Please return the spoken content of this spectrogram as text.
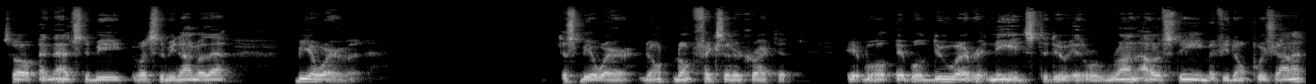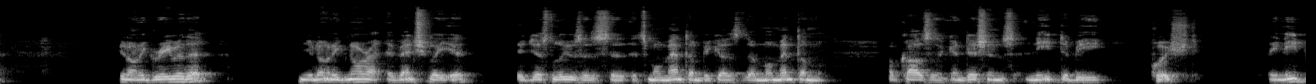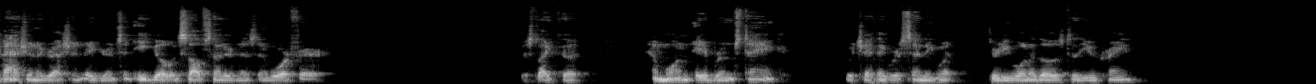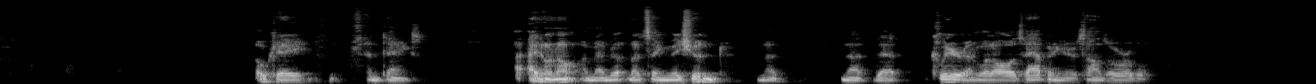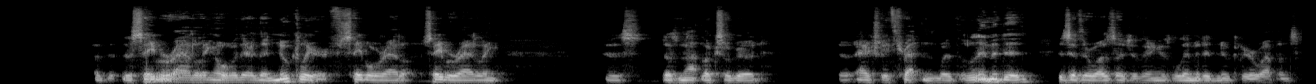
So, and that's to be what's to be done with that. Be aware of it. Just be aware. Don't don't fix it or correct it. It will it will do whatever it needs to do. It will run out of steam if you don't push on it. You don't agree with it. You don't ignore it. Eventually, it it just loses its momentum because the momentum of causes and conditions need to be pushed. They need passion, aggression, ignorance, and ego, and self-centeredness and warfare. Just like the M1 Abrams tank, which I think we're sending what 31 of those to the Ukraine. okay, send tanks. I, don't know. I mean, I'm not, saying they shouldn't. I'm not not that clear on what all is happening there. It sounds horrible. The, saber rattling over there, the nuclear saber rattle, saber rattling, is does not look so good. They're actually threatened with limited, as if there was such a thing as limited nuclear weapons.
